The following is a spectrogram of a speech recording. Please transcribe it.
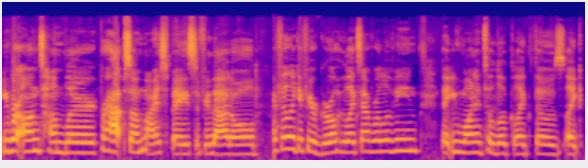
you were on Tumblr, perhaps on MySpace if you're that old. I feel like if you're a girl who likes Avril Lavigne, that you wanted to look like those like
